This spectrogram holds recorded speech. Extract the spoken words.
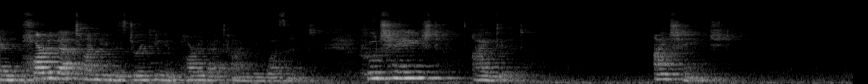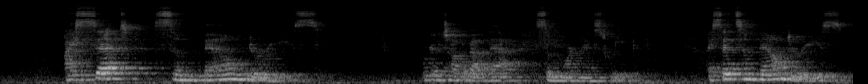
And part of that time he was drinking, and part of that time he wasn't. Who changed? I did. I changed. I set some boundaries. We're going to talk about that some more next week. I set some boundaries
